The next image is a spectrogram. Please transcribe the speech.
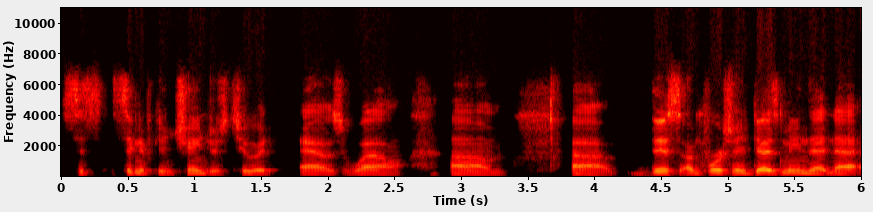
significant changes to it as well. Um, uh, this unfortunately does mean that, not,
